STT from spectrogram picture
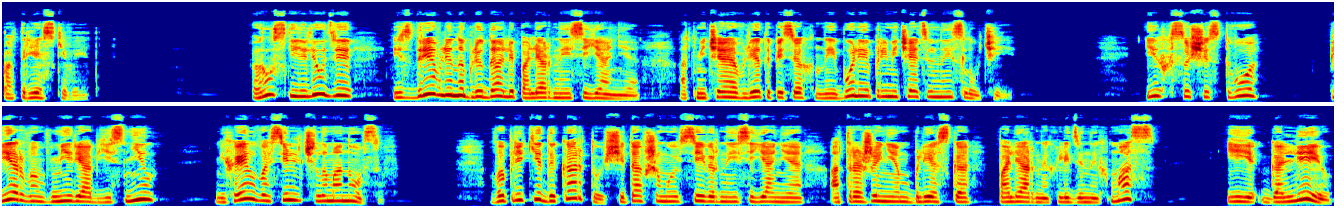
потрескивает. Русские люди — издревле наблюдали полярные сияния, отмечая в летописях наиболее примечательные случаи. Их существо первым в мире объяснил Михаил Васильевич Ломоносов. Вопреки Декарту, считавшему северные сияния отражением блеска полярных ледяных масс, и Галлею,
